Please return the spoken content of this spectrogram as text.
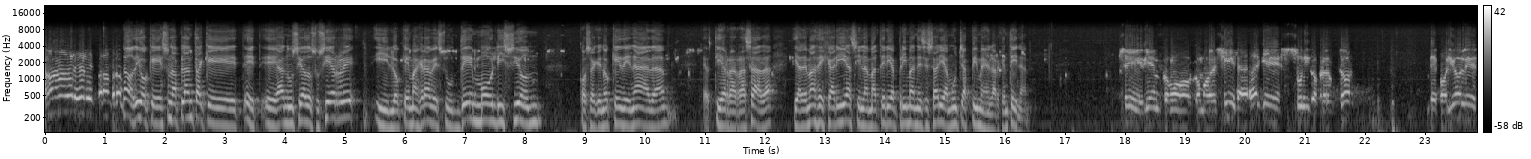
No, no, no, dale, dale, perdón, perdón. No, digo que es una planta que eh, eh, ha anunciado su cierre y lo que es más grave es su demolición, cosa que no quede nada, es tierra arrasada, y además dejaría sin la materia prima necesaria a muchas pymes en la Argentina. Sí, bien, como, como decís, la verdad que es único productor de polioles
